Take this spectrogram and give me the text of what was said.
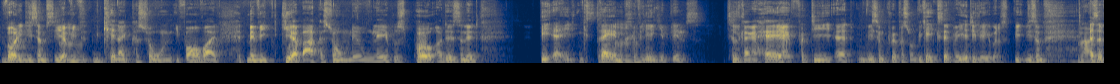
hvor de ligesom siger, mm. vi, vi kender ikke personen i forvejen, men vi giver bare personen nogle labels på, og det er sådan lidt, det er et ekstremt mm. privilegieblinds tilgang at have, ja. fordi at vi som queer-personer, vi kan ikke selv vælge de labels. Vi, ligesom, altså,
